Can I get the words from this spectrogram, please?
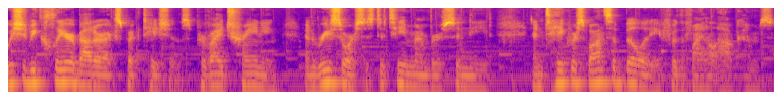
We should be clear about our expectations, provide training and resources to team members in need, and take responsibility for the final outcomes.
